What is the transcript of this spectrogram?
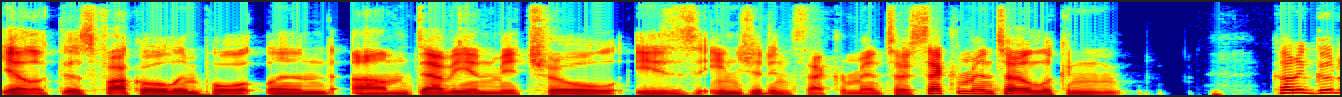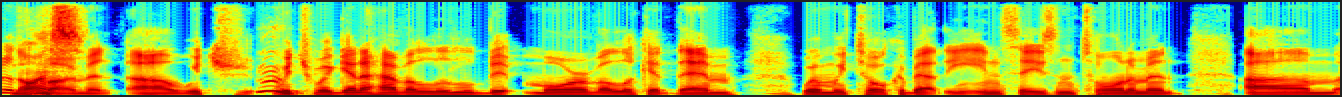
Yeah, look, there's fuck all in Portland. Um, Davion Mitchell is injured in Sacramento. Sacramento looking kind of good at Nice. the moment, uh, which Hmm. which we're going to have a little bit more of a look at them when we talk about the in-season tournament. Um,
